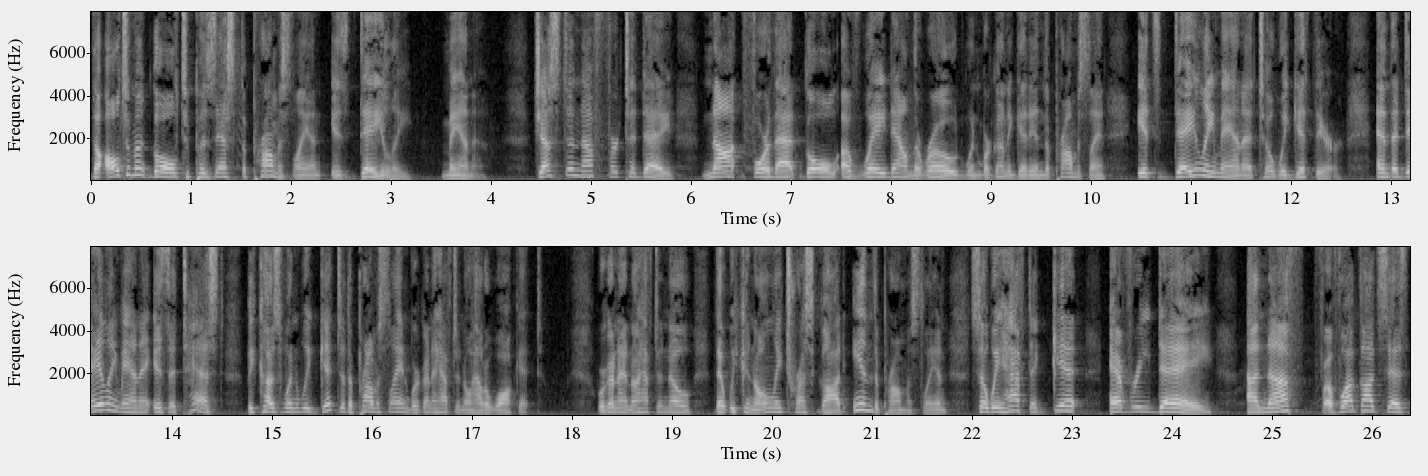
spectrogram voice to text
The ultimate goal to possess the promised land is daily manna just enough for today, not for that goal of way down the road when we're going to get in the promised land. It's daily manna till we get there. And the daily manna is a test because when we get to the promised land, we're going to have to know how to walk it. We're going to have to know that we can only trust God in the promised land. So we have to get every day enough of what God says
